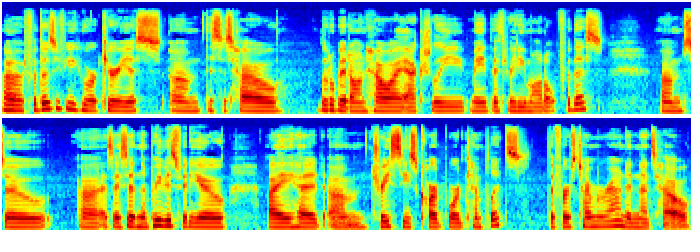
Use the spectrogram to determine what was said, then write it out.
Uh, for those of you who are curious, um, this is how, a little bit on how I actually made the 3D model for this. Um, so uh, as I said in the previous video, I had um, traced these cardboard templates the first time around, and that's how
